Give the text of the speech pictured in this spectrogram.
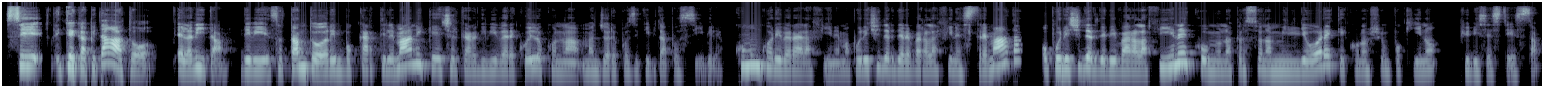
Se ti è capitato è la vita, devi soltanto rimboccarti le maniche e cercare di vivere quello con la maggiore positività possibile. Comunque arriverai alla fine, ma puoi decidere di arrivare alla fine stremata o puoi decidere di arrivare alla fine come una persona migliore che conosce un pochino più di se stessa.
